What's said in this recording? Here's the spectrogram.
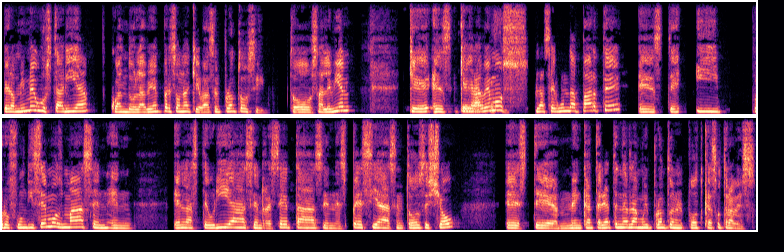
pero a mí me gustaría cuando la vea en persona, que va a ser pronto, si todo sale bien, que es que grabemos la segunda parte este, y profundicemos más en, en, en, las teorías, en recetas, en especias, en todo ese show. Este, me encantaría tenerla muy pronto en el podcast otra vez.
